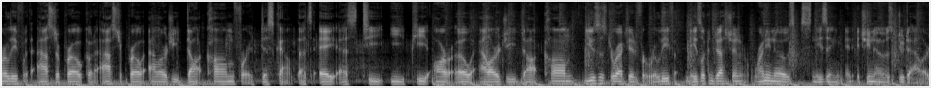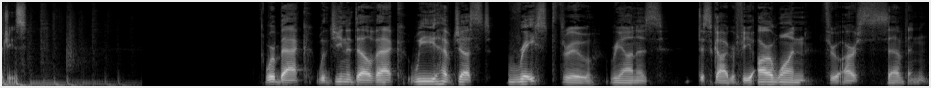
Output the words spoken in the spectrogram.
relief with Astepro. Go to asteproallergy.com for a discount. That's A S T E P R O allergy.com. Use as directed for relief of nasal congestion, runny nose, sneezing, and itchy nose due to allergies. We're back with Gina Delvac. We have just raced through Rihanna's discography, R1 through R7,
